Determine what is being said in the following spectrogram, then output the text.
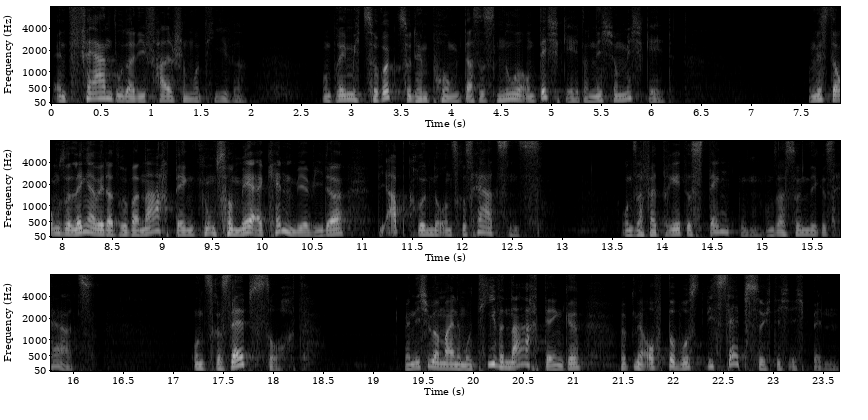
Entfern du da die falschen Motive und bring mich zurück zu dem Punkt, dass es nur um dich geht und nicht um mich geht. Und wisst ihr, umso länger wir darüber nachdenken, umso mehr erkennen wir wieder die Abgründe unseres Herzens. Unser verdrehtes Denken, unser sündiges Herz unsere Selbstsucht. Wenn ich über meine Motive nachdenke, wird mir oft bewusst, wie selbstsüchtig ich bin.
